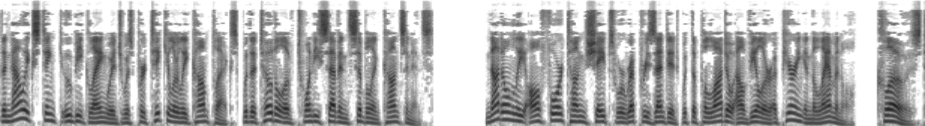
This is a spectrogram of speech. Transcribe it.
The now extinct Ubykh language was particularly complex, with a total of 27 sibilant consonants. Not only all four tongue shapes were represented with the palato-alveolar appearing in the laminal closed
